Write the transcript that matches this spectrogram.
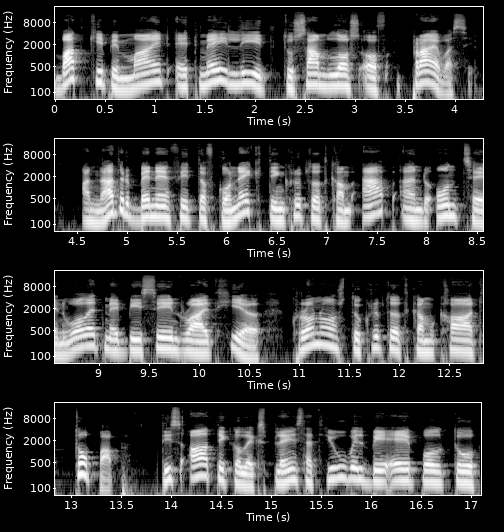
but keep in mind it may lead to some loss of privacy. Another benefit of connecting Crypto.com app and on-chain wallet may be seen right here, Cronos to Crypto.com card top-up. This article explains that you will be able to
